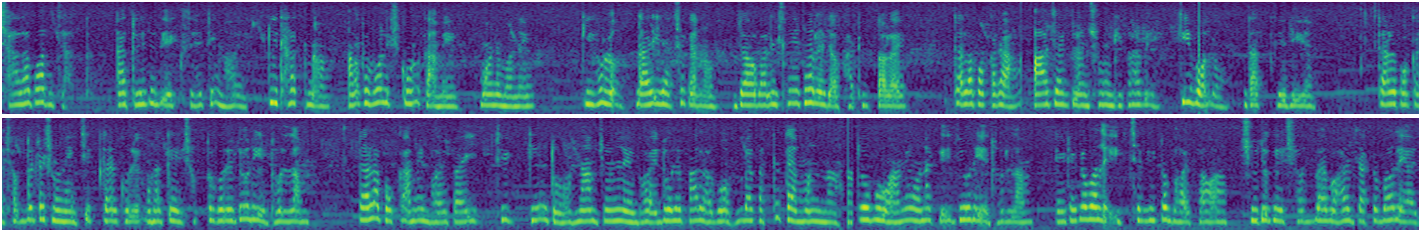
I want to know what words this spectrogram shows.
শালা বজ্জাত এতই যদি এক্সাইটিং হয়, তুই থাক না, আমাকে বলিস কোন কামে, মনে মনে। কি হলো? দাঁড়িয়ে আছো কেন? যাও বালিশ নিয়ে চলে যাও খাটের তলায়। তেলাপোকারা আজ একজন সঙ্গী ভাবে কি বলো দাঁত কেলিয়ে তেলাপোকা শব্দটা শুনে চিৎকার করে ওনাকে শক্ত করে জড়িয়ে ধরলাম। তেলাপোকা আমি ভয় পাই। ঠিক কিন্তু নাম শুনলে ভয় দৌড়ে পালাবো। ব্যাপারটা তেমন না। তবু আমি ওনাকে জড়িয়ে ধরলাম। এটাকে বলে ইচ্ছাকৃত ভয় পাওয়া। সুযোগের সদ্ব্যবহার যাকে বলে আর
